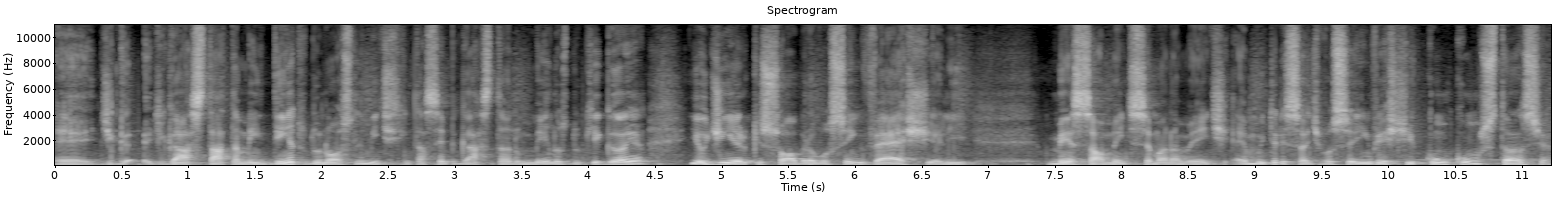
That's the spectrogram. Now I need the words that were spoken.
é, de, de, gastar também dentro do nosso limite, tem que estar tá sempre gastando menos do que ganha, e o dinheiro que sobra você investe ali mensalmente, semanalmente. É muito interessante você investir com constância,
